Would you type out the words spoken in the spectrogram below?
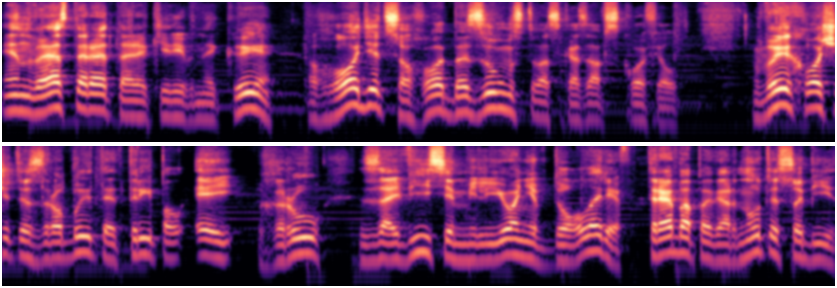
інвестори та керівники годі цього безумства, сказав Скофілд. Ви хочете зробити AAA гру за 8 мільйонів доларів? Треба повернути собі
